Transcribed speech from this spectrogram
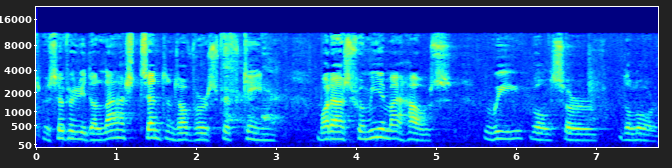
specifically the last sentence of verse 15. But as for me and my house, we will serve the Lord.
